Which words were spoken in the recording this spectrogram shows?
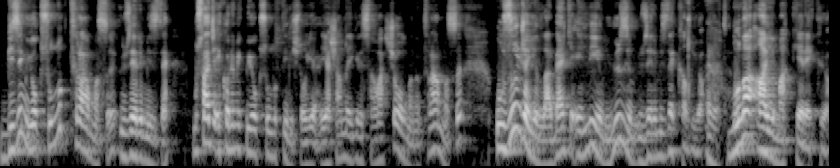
bizim yoksulluk travması üzerimizde bu sadece ekonomik bir yoksulluk değil işte o ya- yaşamla ilgili savaşçı olmanın travması uzunca yıllar belki 50 yıl 100 yıl üzerimizde kalıyor. Evet. Buna aymak gerekiyor.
